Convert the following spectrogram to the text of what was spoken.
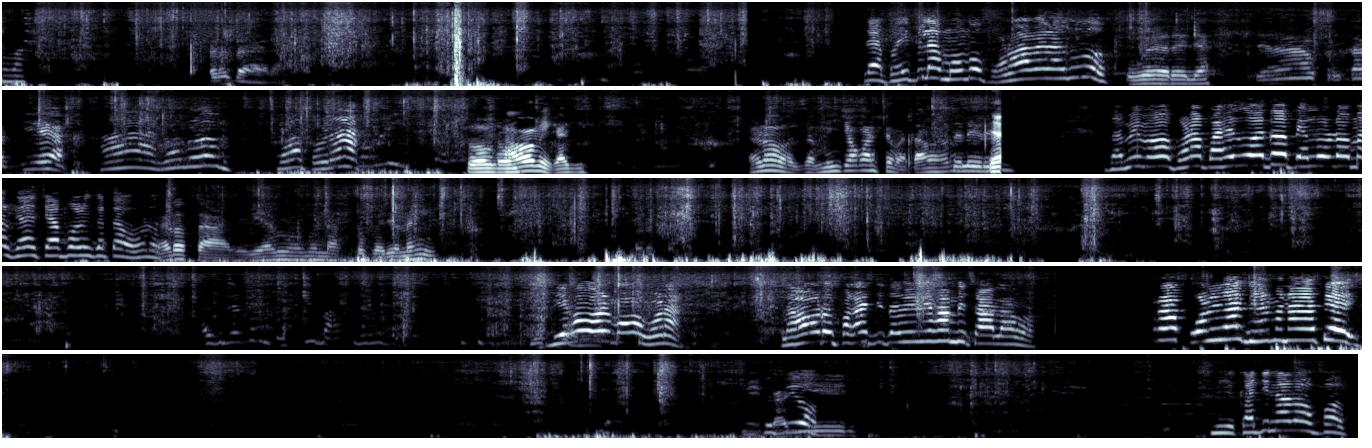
લે ભાઈ પેલા મોમો ભણો આવેલા છું. ઓએ રે લે. હા રોમ રોમ. ભણા. રોમ રોમ. આવો મેઘાજી હેડો જમીન ચોકણ છે બતાવો તમે ભણા પાસે જો તો પેલો ઓડો અમારે ઘરે ચા પાણી કરતા હોડો. હેડો તારે વેરમાં નાસ્તો કર્યો નહીં બેહો ઓર મોમો ભણા પકાજી તમે મે સામે ચાલ આવો. આ પોણી ના મહેમાન આયા છે. મેઘાજી. ના લો બાપ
